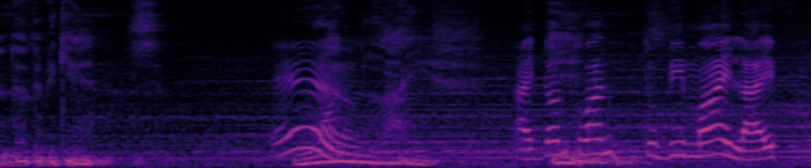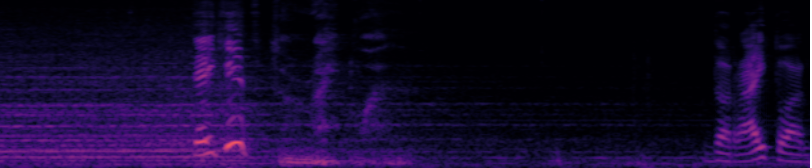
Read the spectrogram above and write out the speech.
another begins. Yeah. One life, I don't want to be my life. Take it. the right one. The right one.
